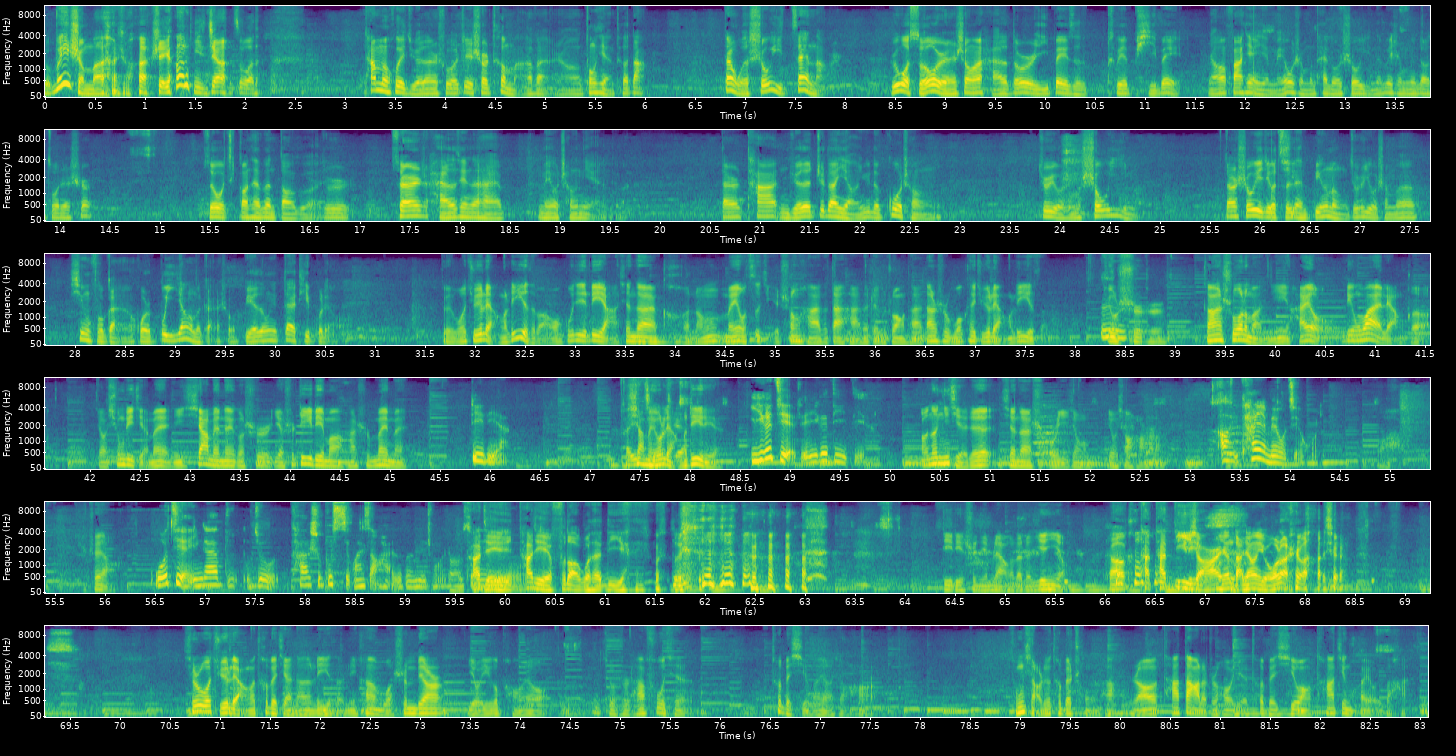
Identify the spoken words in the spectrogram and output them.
就为什么是吧？谁让你这样做的？他们会觉得说这事儿特麻烦，然后风险特大。但是我的收益在哪儿？如果所有人生完孩子都是一辈子特别疲惫，然后发现也没有什么太多收益，那为什么要做这事儿？所以我刚才问刀哥，就是虽然孩子现在还没有成年，对吧？但是他，你觉得这段养育的过程，就是有什么收益吗？当然，收益这个词有点冰冷，就是有什么幸福感或者不一样的感受，别的东西代替不了。对我举两个例子吧，我估计丽雅现在可能没有自己生孩子带孩子这个状态，但是我可以举两个例子，就是刚才说了嘛，你还有另外两个叫兄弟姐妹，你下面那个是也是弟弟吗？还是妹妹？弟弟啊，下面有两个弟弟，一个姐姐，一个弟弟。啊，那你姐姐现在是不是已经有小孩了？啊，她也没有结婚。哇，是这样，我姐应该不就她是不喜欢小孩子的那种人。她姐她姐也辅导过她弟，对。弟弟是你们两个的阴影，然后他他弟弟小孩已经打酱油了，是吧？其实，其实我举两个特别简单的例子，你看我身边有一个朋友，就是他父亲特别喜欢要小孩，从小就特别宠他，然后他大了之后也特别希望他尽快有一个孩子。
